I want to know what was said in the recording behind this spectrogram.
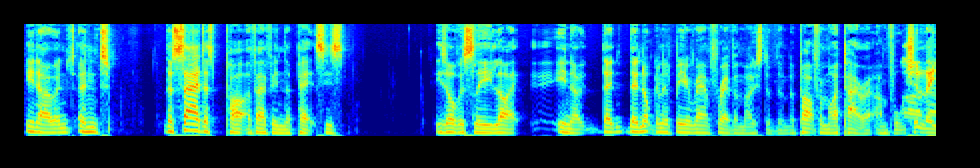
you know, and and the saddest part of having the pets is is obviously like you know they're, they're not going to be around forever most of them apart from my parrot unfortunately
